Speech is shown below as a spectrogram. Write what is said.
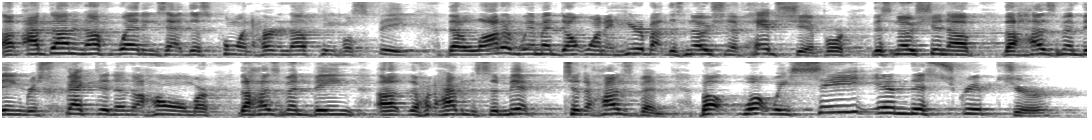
Um, I've done enough weddings at this point, heard enough people speak, that a lot of women don't want to hear about this notion of headship or this notion of the husband being respected in the home or the husband being uh, the, having to submit to the husband. But what we see in this scripture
